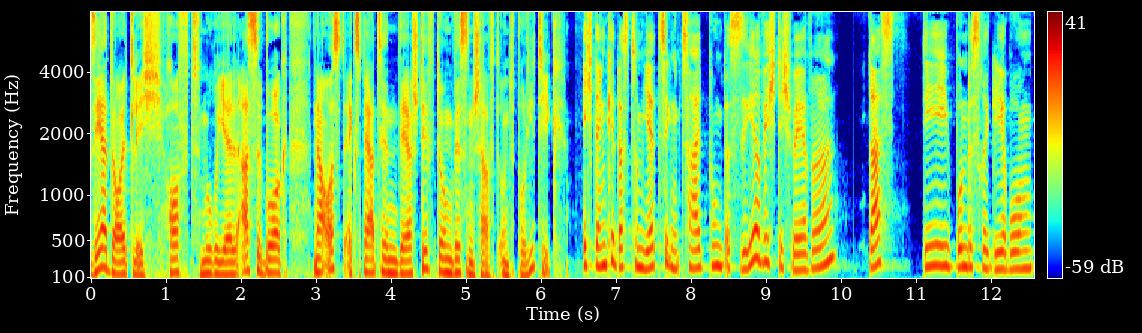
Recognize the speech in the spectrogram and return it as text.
Sehr deutlich hofft Muriel Asseburg, Nahostexpertin der Stiftung Wissenschaft und Politik. Ich denke, dass zum jetzigen Zeitpunkt es sehr wichtig wäre, dass die Bundesregierung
